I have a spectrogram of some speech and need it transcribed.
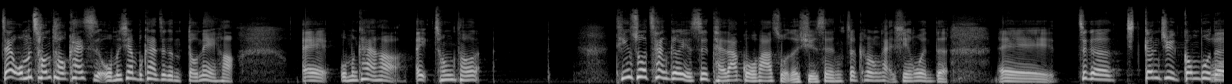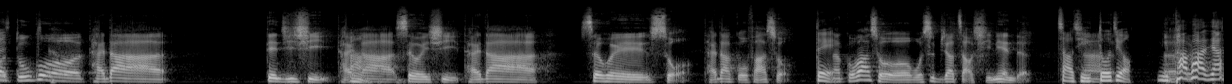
在我们从头开始，我们先不看这个抖内哈，哎，我们看哈，哎，从头。听说灿哥也是台大国法所的学生，这柯荣凯先问的，诶，这个根据公布的，我读过台大电机系、台大社会系、台大社会所、台大国法所。对，那国法所我是比较早期念的。早期多久？你怕怕人家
